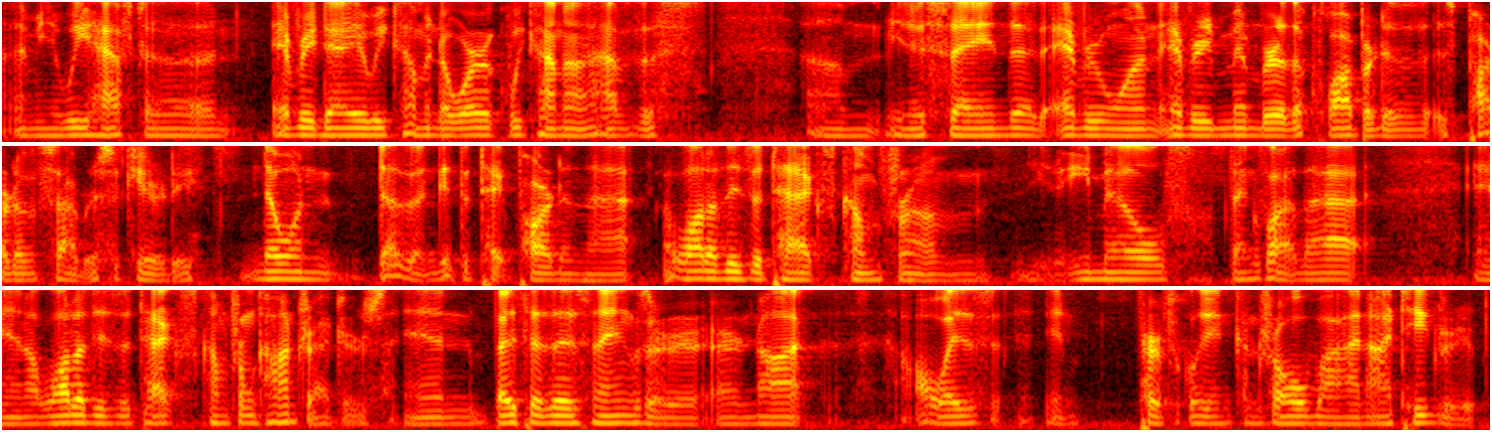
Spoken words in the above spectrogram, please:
I mean, we have to every day we come into work, we kind of have this, um, you know, saying that everyone, every member of the cooperative is part of cybersecurity. No one doesn't get to take part in that. A lot of these attacks come from you know, emails, things like that and a lot of these attacks come from contractors, and both of those things are, are not always in, perfectly in control by an IT group.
